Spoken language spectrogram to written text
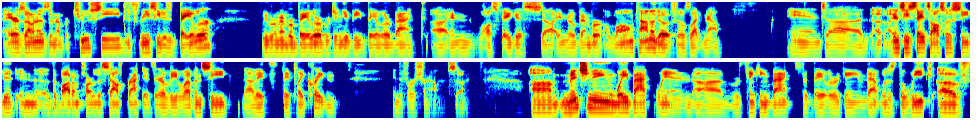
Arizona is the number two seed. The three seed is Baylor. We remember Baylor. Virginia beat Baylor back uh, in Las Vegas uh, in November, a long time ago, it feels like now. And uh, uh NC State's also seeded in the, the, bottom part of the South bracket. They're the 11 seed. Uh, they they play Creighton in the first round. So, um, mentioning way back when, uh, we're thinking back to the Baylor game. That was the week of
